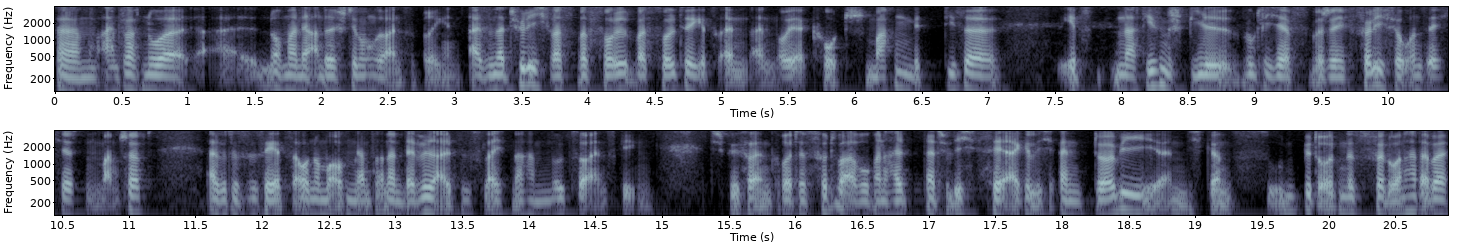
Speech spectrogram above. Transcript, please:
ähm, einfach nur äh, nochmal eine andere Stimmung reinzubringen. Also natürlich, was, was, soll, was sollte jetzt ein, ein neuer Coach machen mit dieser jetzt nach diesem Spiel wirklich ja wahrscheinlich völlig verunsicherten Mannschaft. Also das ist ja jetzt auch nochmal auf einem ganz anderen Level, als es vielleicht nach einem 0 zu 1 gegen die Spielverein Kräuter Fürth war, wo man halt natürlich sehr ärgerlich ein Derby, ein nicht ganz unbedeutendes verloren hat, aber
